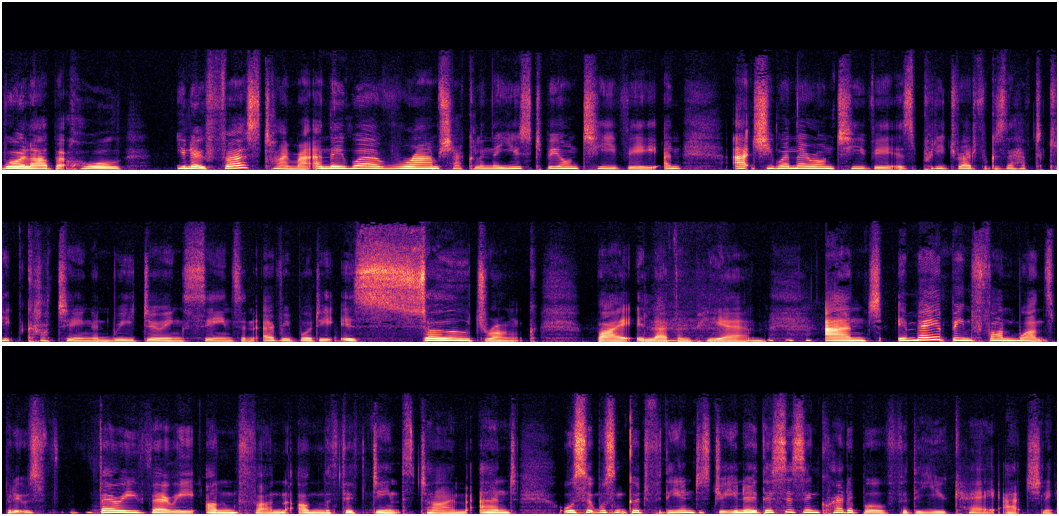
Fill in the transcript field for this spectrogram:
Royal Albert Hall. You know, first time round, and they were ramshackle, and they used to be on TV. And actually, when they're on TV, it's pretty dreadful because they have to keep cutting and redoing scenes, and everybody is so drunk by 11 p.m. and it may have been fun once, but it was very, very unfun on the 15th time. And also, it wasn't good for the industry. You know, this is incredible for the UK, actually.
